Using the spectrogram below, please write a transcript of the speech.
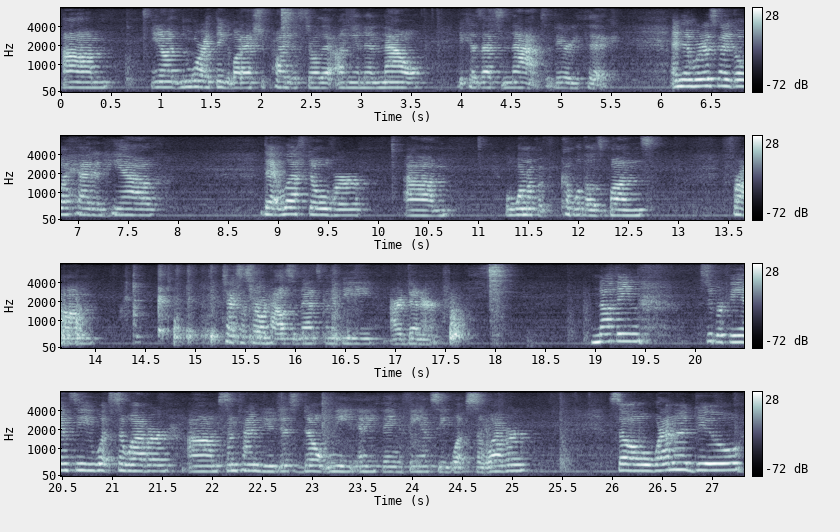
Um, you know, the more I think about it, I should probably just throw that onion in now because that's not very thick. And then we're just going to go ahead and have that leftover, um, we'll warm up a couple of those buns from Texas Roadhouse and that's going to be our dinner. Nothing super fancy whatsoever. Um, sometimes you just don't need anything fancy whatsoever. So what I'm going to do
